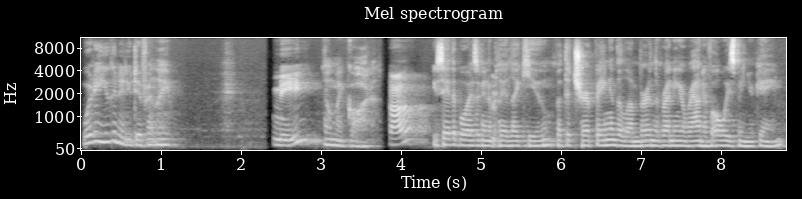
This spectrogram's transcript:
what are you gonna do differently? Me? Oh my god. Huh? You say the boys are gonna play like you, but the chirping and the lumber and the running around have always been your game.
